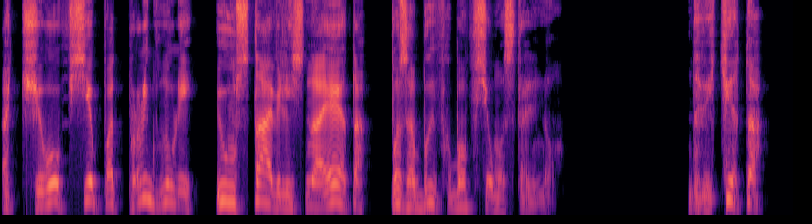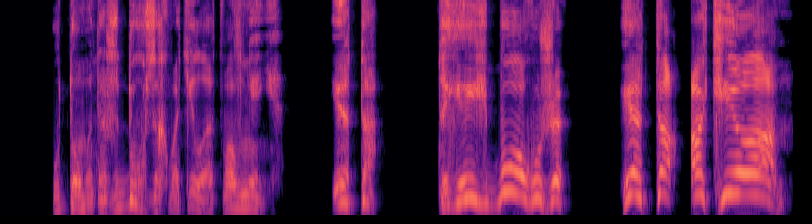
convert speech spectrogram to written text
отчего все подпрыгнули и уставились на это, позабыв обо всем остальном. Да ведь это... У Тома даже дух захватило от волнения. Это... Да ей-богу же! Это океан!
